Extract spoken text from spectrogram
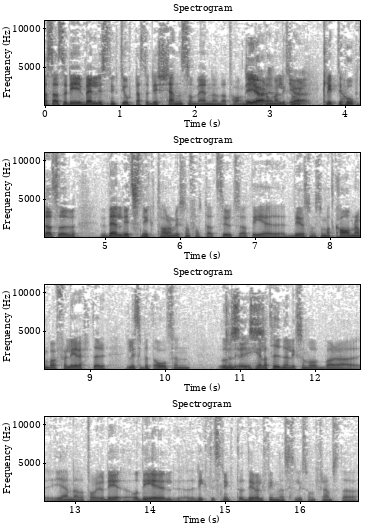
fast alltså det är väldigt snyggt gjort. Alltså det känns som en enda tagning. Det gör de det, har det liksom gör det. klippt ihop det. Alltså väldigt snyggt har de liksom fått det att se ut. Så att det är, det är som, som att kameran bara följer efter Elizabeth Olsen under, Precis. hela tiden liksom och bara i en enda tagning. Och det, och det är riktigt snyggt. Det är väl filmens liksom främsta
